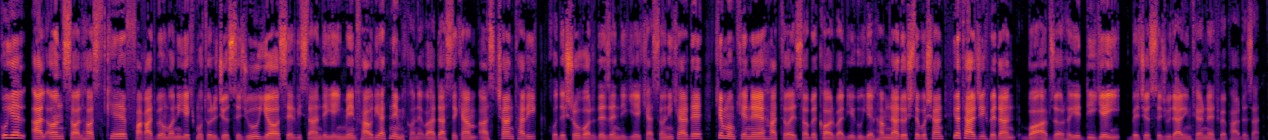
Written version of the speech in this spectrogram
گوگل الان سال هاست که فقط به عنوان یک موتور جستجو یا سرویس دهنده ایمیل فعالیت نمی‌کنه و دست کم از چند طریق خودش رو وارد زندگی کسانی کرده که ممکنه حتی حساب کاربری گوگل هم نداشته باشند یا ترجیح بدن با ابزارهای دیگه ای به جستجو در اینترنت بپردازند.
